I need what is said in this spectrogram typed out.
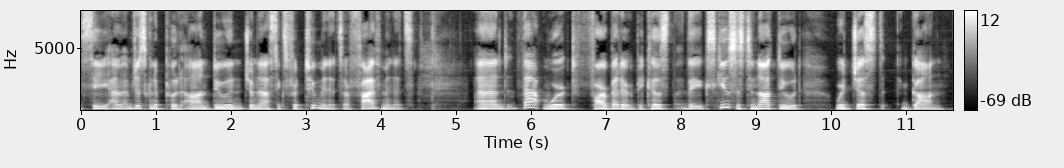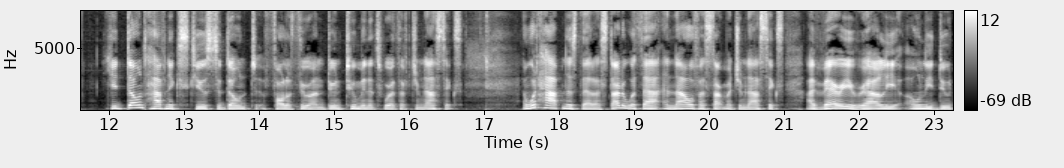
see, I'm just going to put on doing gymnastics for two minutes or five minutes. And that worked far better because the excuses to not do it were just gone. You don't have an excuse to don't follow through on doing two minutes worth of gymnastics. And what happened is that I started with that, and now if I start my gymnastics, I very rarely only do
